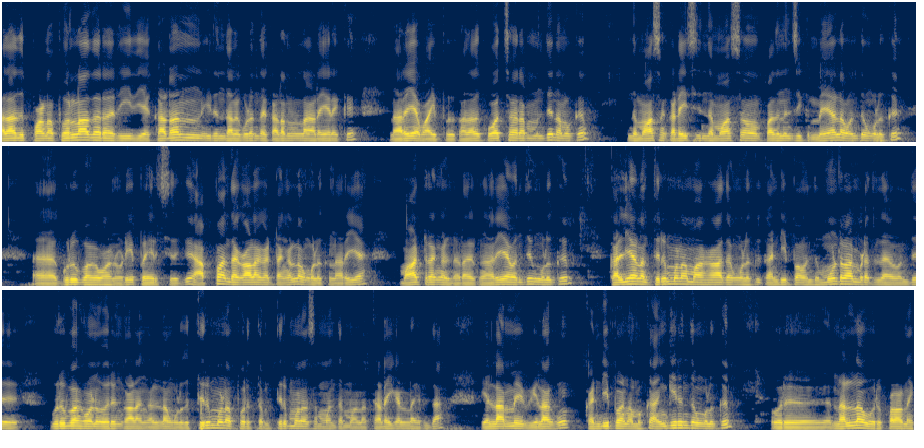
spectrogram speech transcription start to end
அதாவது பண பொருளாதார ரீதியாக கடன் இருந்தாலும் கூட இந்த கடனெல்லாம் அடையிறதுக்கு நிறைய வாய்ப்பு இருக்கும் அதாவது கோச்சாரம் வந்து நமக்கு இந்த மாதம் கடைசி இந்த மாதம் பதினஞ்சுக்கு மேலே வந்து உங்களுக்கு குரு பகவானுடைய பயிற்சி இருக்குது அப்போ அந்த காலகட்டங்களில் உங்களுக்கு நிறைய மாற்றங்கள் நடக்கும் நிறைய வந்து உங்களுக்கு கல்யாணம் திருமணமாகாதவங்களுக்கு கண்டிப்பாக வந்து மூன்றாம் இடத்துல வந்து குரு பகவான் வருங்காலங்களில் உங்களுக்கு திருமண பொருத்தம் திருமண சம்பந்தமான தடைகள்லாம் இருந்தால் எல்லாமே விலகும். கண்டிப்பாக நமக்கு அங்கிருந்து உங்களுக்கு ஒரு நல்ல ஒரு பலனை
